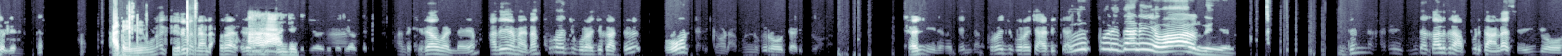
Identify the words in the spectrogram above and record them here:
சொல்லி அது உனக்கு தெரியும் அந்த கிராவல்லையும் அதே மாதிரி தான் குறைச்சு குறைச்சு காட்டு ரோட் அடிக்கணும் முன்னுக்கு ரோட் அடிக்கணும். சல்லியில வச்சு குறைச்சு குறைச்சு அடிக்க வாழ்றீங்க? என்ன கதை? இந்த இந்த காலத்துல அப்படித்தான்டா செய்யும்.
